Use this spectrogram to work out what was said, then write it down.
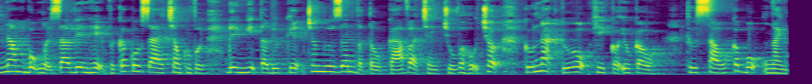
năm, Bộ Ngoại giao liên hệ với các quốc gia trong khu vực đề nghị tạo điều kiện cho ngư dân và tàu cá vào tránh trú và hỗ trợ cứu nạn cứu hộ khi có yêu cầu. Thứ sáu, các bộ ngành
